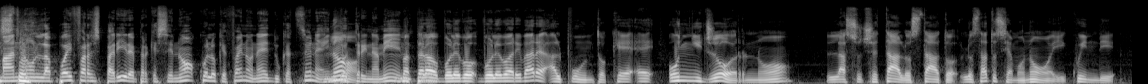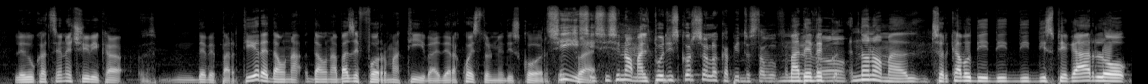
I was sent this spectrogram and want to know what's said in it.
ma non la puoi far sparire perché sennò quello che fai non è educazione, è No, indottrinamento. Ma però volevo, volevo arrivare al punto che è ogni giorno la società, lo Stato, lo Stato siamo noi, quindi l'educazione civica eh, deve partire da una, da una base formativa ed era questo il mio discorso. Sì, cioè- sì, sì, sì, no, ma il tuo discorso l'ho capito, stavo facendo... Ma deve. No, no, ma cercavo di, di- di- di spiegarlo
